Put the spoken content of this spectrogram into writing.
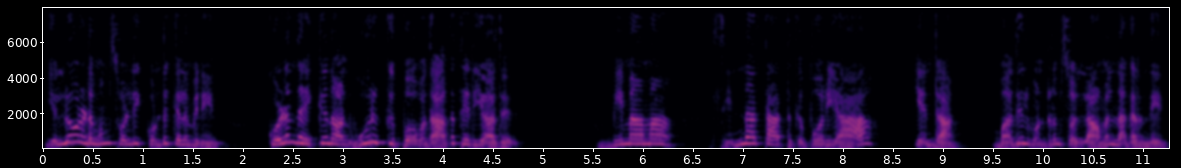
எல்லோரிடமும் சொல்லிக் கொண்டு கிளம்பினேன். குழந்தைக்கு நான் ஊருக்கு போவதாக தெரியாது. அம்பி மாமா சின்ன தாத்துக்கு போறியா? என்றான். பதில் ஒன்றும் சொல்லாமல் நகர்ந்தேன்.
